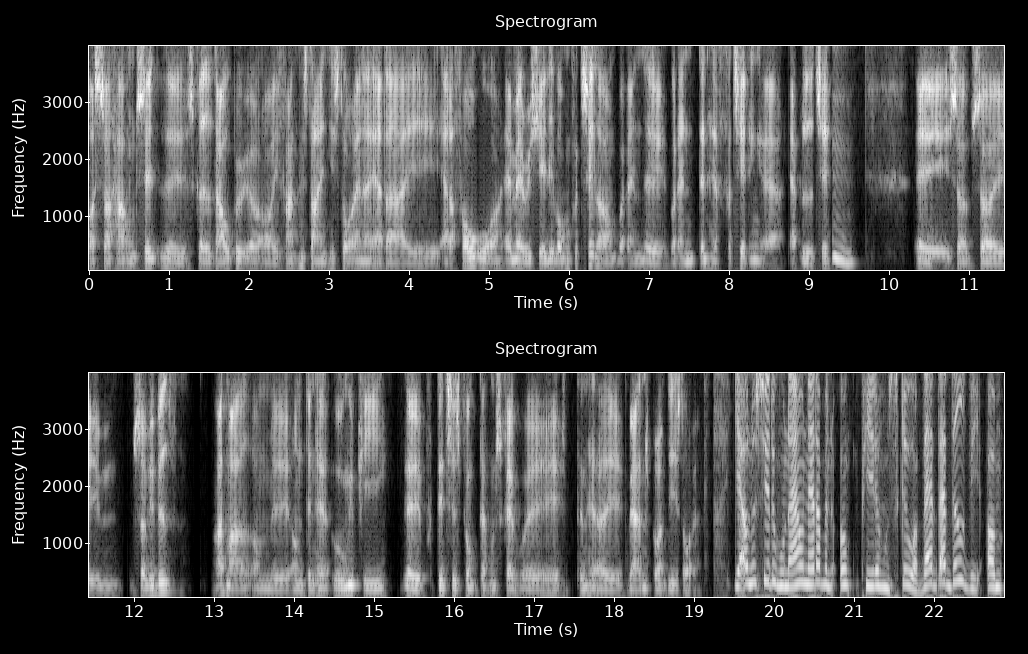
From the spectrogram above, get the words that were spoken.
og så har hun selv øh, skrevet dagbøger, og i Frankenstein-historierne er der, øh, er der forord af Mary Shelley, hvor hun fortæller om, hvordan, øh, hvordan den her fortælling er, er blevet til. Mm. Øh, så, så, øh, så vi ved ret meget om, øh, om den her unge pige øh, på det tidspunkt, da hun skrev øh, den her øh, verdensberømte historie. Ja, og nu siger du, hun er jo netop en ung pige, der hun skriver. Hvad, hvad ved vi om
